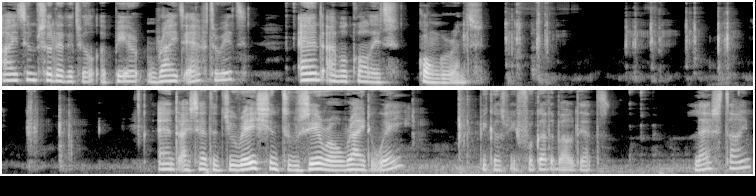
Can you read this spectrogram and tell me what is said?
item so that it will appear right after it and I will call it congruent. And I set the duration to zero right away because we forgot about that last time.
